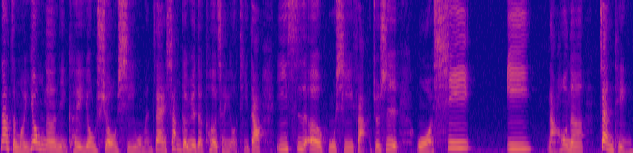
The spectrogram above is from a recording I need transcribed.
那怎么用呢？你可以用嗅吸。我们在上个月的课程有提到一四二呼吸法，就是我吸一，然后呢暂停，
